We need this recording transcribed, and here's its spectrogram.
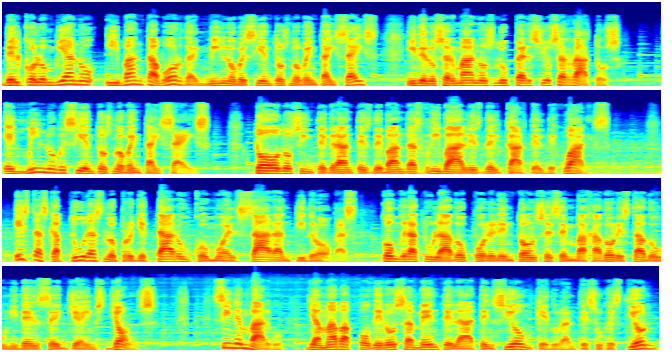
del colombiano Iván Taborda en 1996 y de los hermanos Lupercio Serratos en 1996, todos integrantes de bandas rivales del cártel de Juárez. Estas capturas lo proyectaron como el zar antidrogas, congratulado por el entonces embajador estadounidense James Jones. Sin embargo, llamaba poderosamente la atención que durante su gestión,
